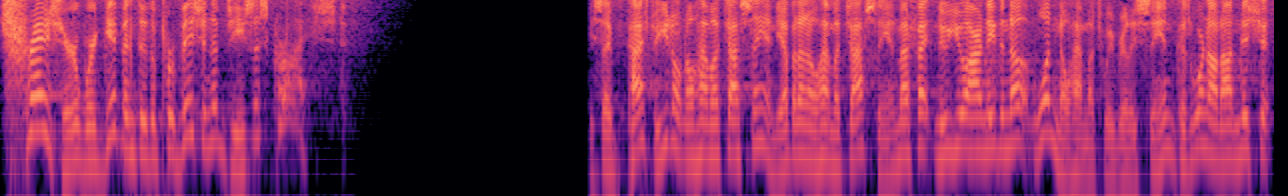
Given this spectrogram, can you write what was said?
treasure we're given through the provision of Jesus Christ. You say, Pastor, you don't know how much I sin. Yeah, but I know how much I sin. Matter of fact, knew you are, neither know, one know how much we really sin because we're not omniscient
